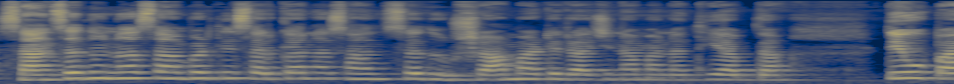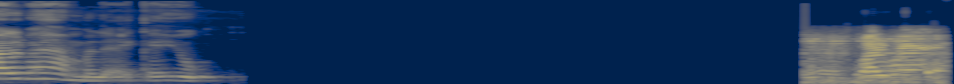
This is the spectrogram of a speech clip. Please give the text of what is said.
સાંસદો ન સાંભળતી સરકારના સાંસદો શા માટે રાજીનામા નથી આપતા? તેવું પાલભાઈ આંબલિયાએ કહ્યું. પાલભાઈ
